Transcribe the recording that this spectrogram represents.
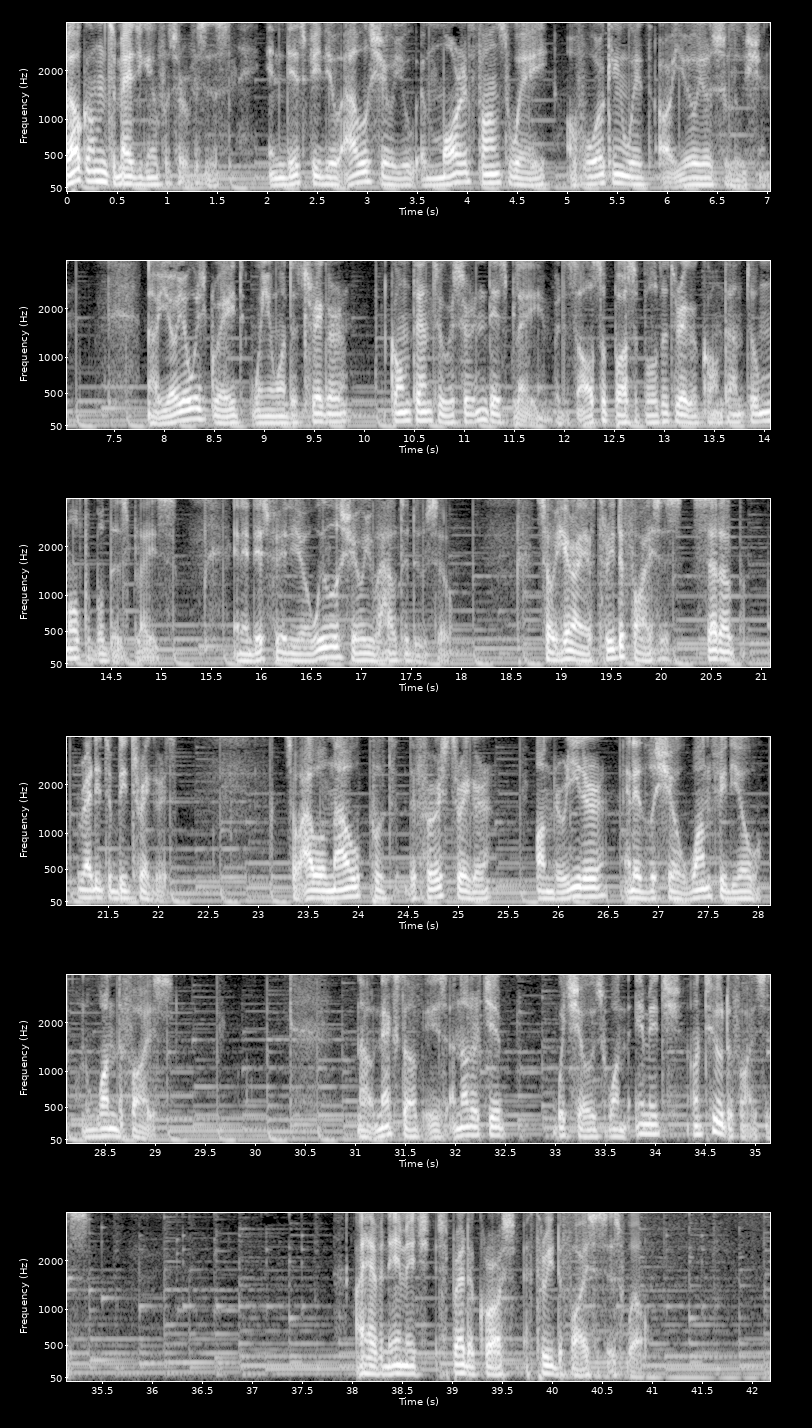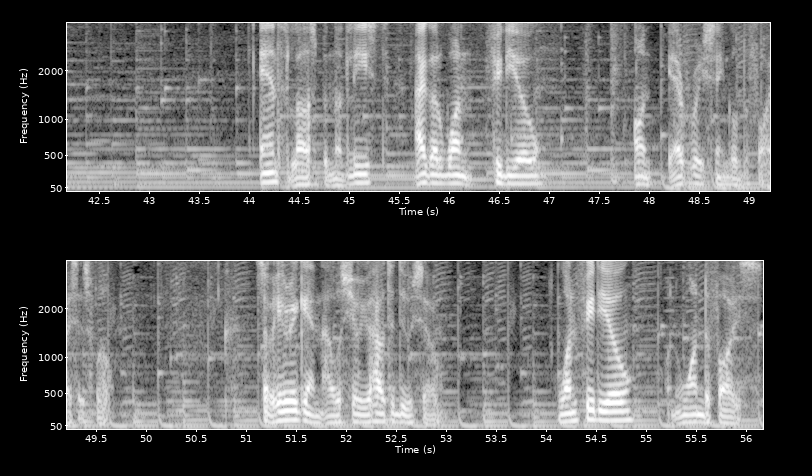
Welcome to MagicInfo Services. In this video I will show you a more advanced way of working with our YoYo solution. Now YoYo is great when you want to trigger content to a certain display, but it's also possible to trigger content to multiple displays. And in this video we will show you how to do so. So here I have three devices set up ready to be triggered. So I will now put the first trigger on the reader and it will show one video on one device. Now next up is another chip which shows one image on two devices. I have an image spread across three devices as well. And last but not least, I got one video on every single device as well. So here again, I will show you how to do so. One video on one device.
